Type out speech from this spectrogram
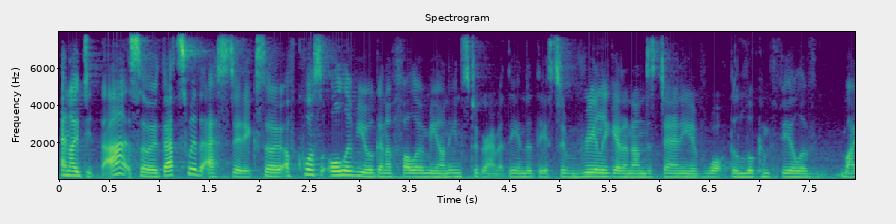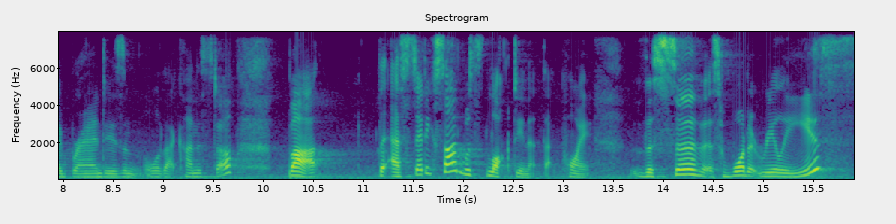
And I did that. So that's where the aesthetic. So, of course, all of you are going to follow me on Instagram at the end of this to really get an understanding of what the look and feel of my brand is and all of that kind of stuff. But the aesthetic side was locked in at that point. The service, what it really is,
